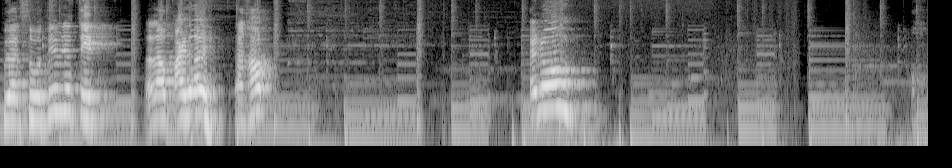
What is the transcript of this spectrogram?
เพื่อสูตรนี้มันจะติด แล้วเราไปเลยนะครับ ไอ้นุ่มโอ้โห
